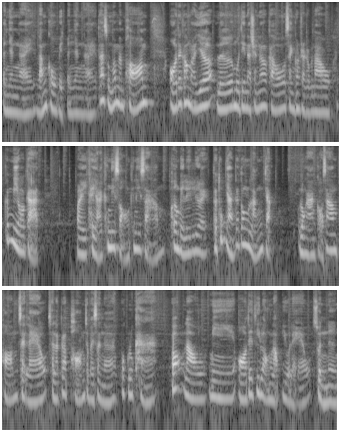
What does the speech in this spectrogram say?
เป็นยังไง หลังโควิดเป็นยังไง ถ้าสมมติว่ามันพร้อมออเดอร์เข้ามาเยอะ หรือ multinational เขาเซ็น contract กับเรา ก็มีโอกาสไปขยายเครื่องที่2เครื่องที่ 3 เพิ่มไปเรื่อยๆ แต่ทุกอย่างก็ต้องหลังจากโรงงานก่อสร้างพร้อมเสร็จแล้วเสร็จแล้วก็พร้อมจะไปเสนอพวกลูกค้า เพราะเรามีออเดอร์ที่รองรับอยู่แล้วส่วนหนึ่ง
